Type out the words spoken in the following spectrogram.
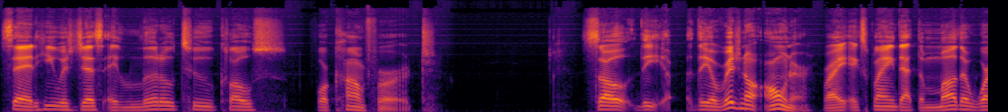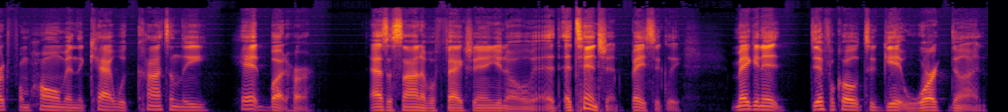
said he was just a little too close for comfort. So the the original owner, right, explained that the mother worked from home and the cat would constantly headbutt her as a sign of affection, you know, attention, basically, making it difficult to get work done.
